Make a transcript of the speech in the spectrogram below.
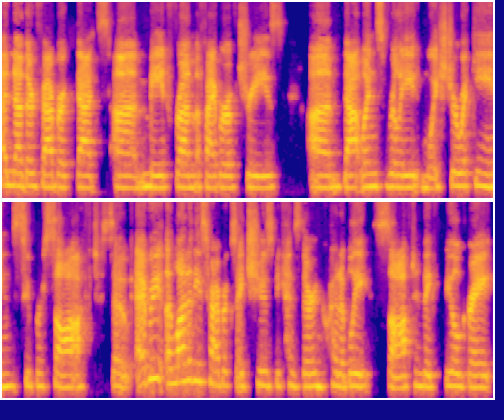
another fabric that's um, made from a fiber of trees um, that one's really moisture wicking, super soft. So every a lot of these fabrics I choose because they're incredibly soft and they feel great,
